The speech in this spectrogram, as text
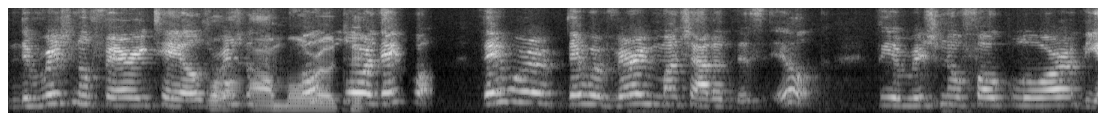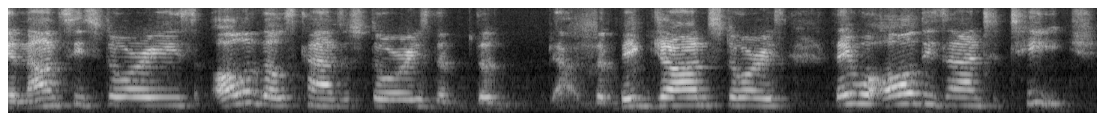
The original fairy tales, original folklore, they were they were they were very much out of this ilk. The original folklore, the Anansi stories, all of those kinds of stories, the the uh, the Big John stories, they were all designed to teach.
